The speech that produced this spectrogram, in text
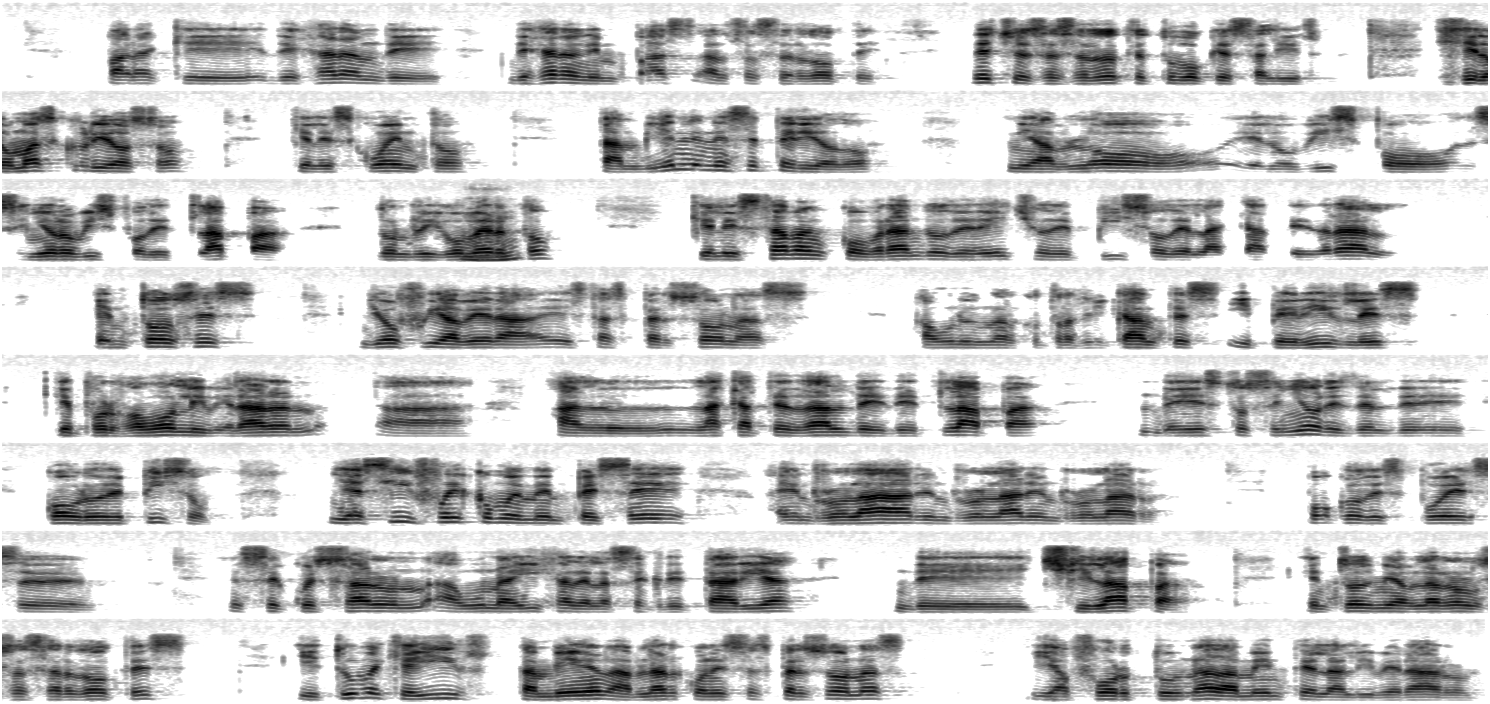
para que dejaran de dejaran en paz al sacerdote. De hecho, el sacerdote tuvo que salir. Y lo más curioso que les cuento, también en ese periodo me habló el obispo, el señor obispo de Tlapa, don Rigoberto, que le estaban cobrando derecho de piso de la catedral. Entonces yo fui a ver a estas personas, a unos narcotraficantes, y pedirles que por favor liberaran a, la catedral de, Tlapa de estos señores del de cobro de piso. Y así fue como me empecé a enrolar, enrolar, enrolar. Poco después eh, secuestraron a una hija de la secretaria de Chilapa. Entonces me hablaron los sacerdotes y tuve que ir también a hablar con esas personas y afortunadamente la liberaron.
